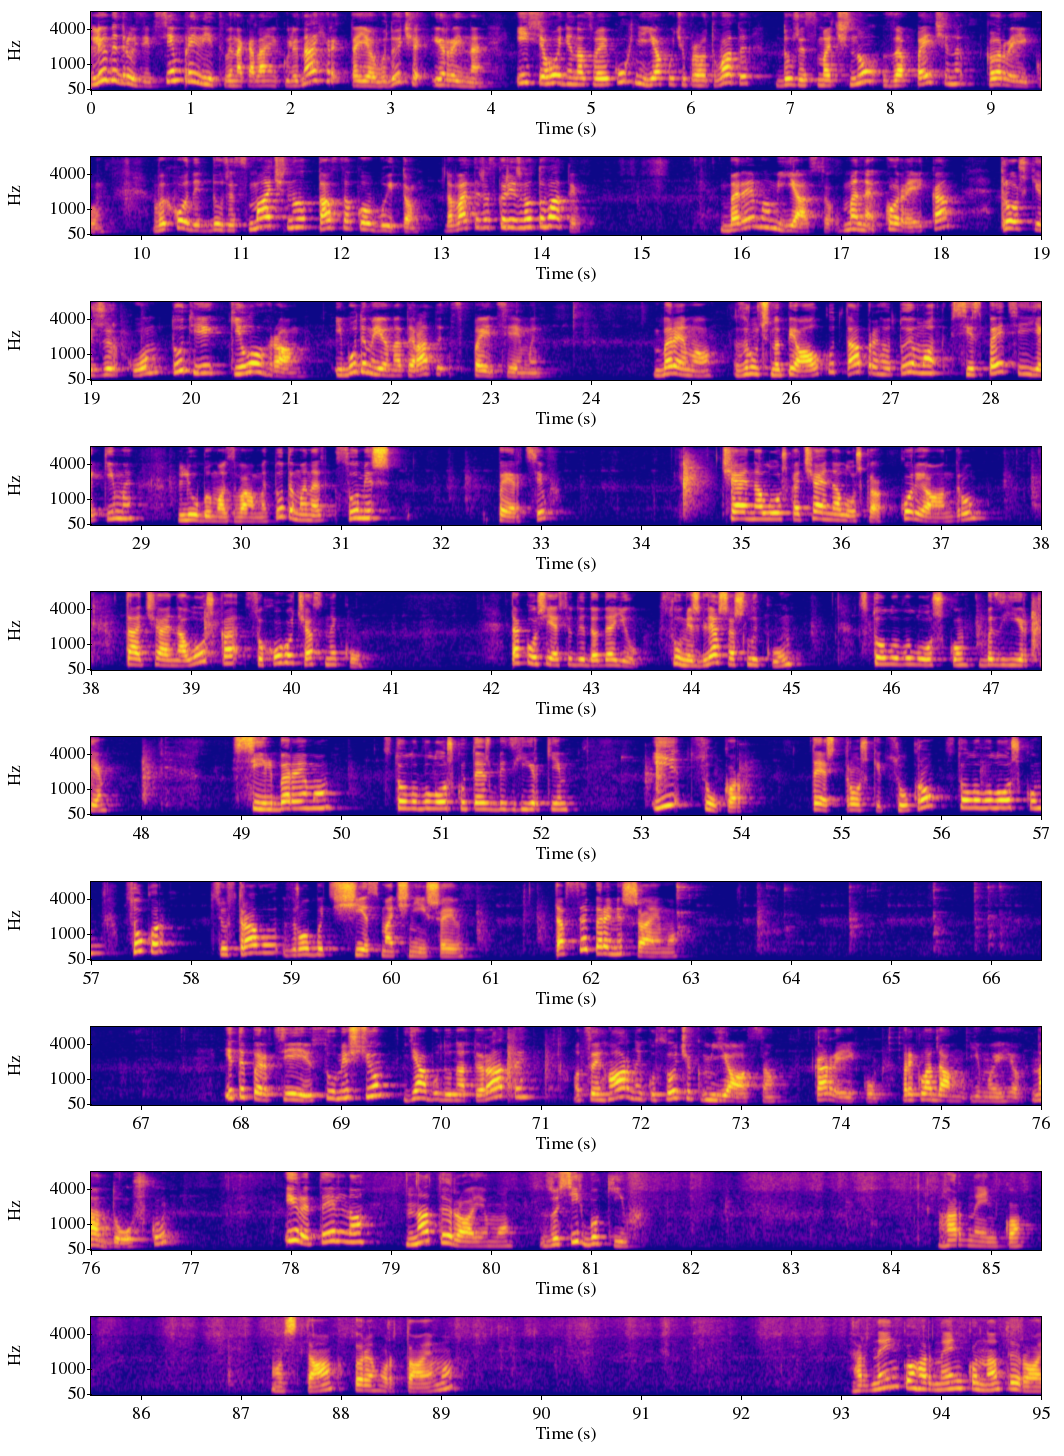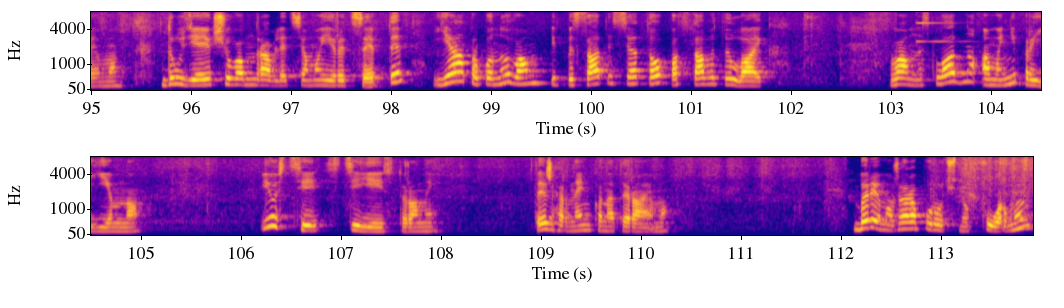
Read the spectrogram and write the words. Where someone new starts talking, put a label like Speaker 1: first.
Speaker 1: Любі друзі, всім привіт! Ви на каналі Кулінахер та я ведуча Ірина. І сьогодні на своїй кухні я хочу приготувати дуже смачну запечену корейку. Виходить дуже смачно та соковито. Давайте же скоріш готувати. Беремо м'ясо. В мене корейка, трошки з жирком, тут є кілограм. І будемо його натирати спеціями. Беремо зручну піалку та приготуємо всі спеції, які ми любимо з вами. Тут у мене суміш перців, чайна ложка, чайна ложка коріандру та чайна ложка сухого часнику. Також я сюди додаю суміш для шашлику, столову ложку без гірки. Сіль беремо, столову ложку теж без гірки. І цукор. Теж трошки цукру, столову ложку. Цукор цю страву зробить ще смачнішою. Та все перемішаємо. І тепер цією сумішчю я буду натирати оцей гарний кусочок м'яса, карейку. Прикладаємо її на дошку і ретельно натираємо з усіх боків. Гарненько. Ось так, перегортаємо. Гарненько, гарненько натираємо. Друзі, якщо вам нравляться мої рецепти, я пропоную вам підписатися та поставити лайк. Вам не складно, а мені приємно. І ось ці, з цієї сторони теж гарненько натираємо. Беремо жаропорочну форму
